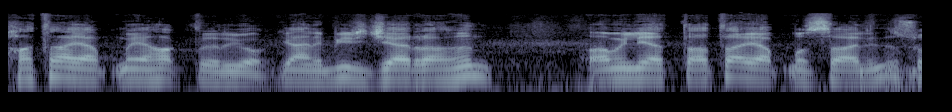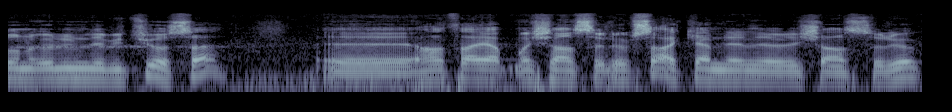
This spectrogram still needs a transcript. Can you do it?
hata yapmaya hakları yok. Yani bir cerrahın ameliyatta hata yapması halinde sonu ölümle bitiyorsa e, hata yapma şansları yoksa hakemlerin öyle şansları yok.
